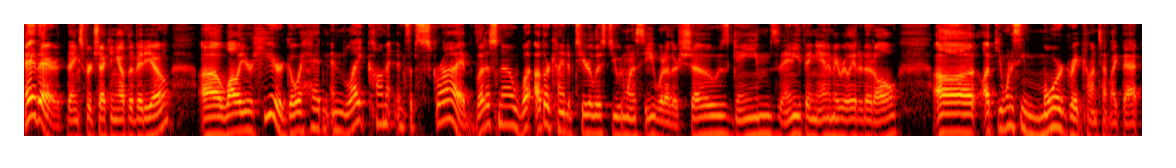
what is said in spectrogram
Hey there, thanks for checking out the video. Uh, while you're here, go ahead and like, comment, and subscribe. Let us know what other kind of tier list you would want to see, what other shows, games, anything anime related at all. Uh, if you want to see more great content like that,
